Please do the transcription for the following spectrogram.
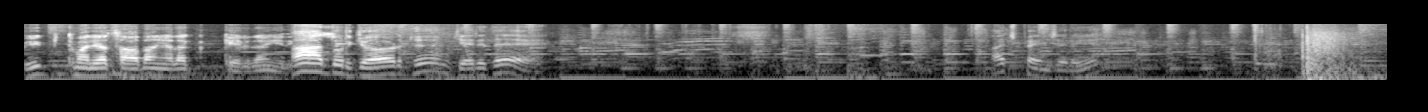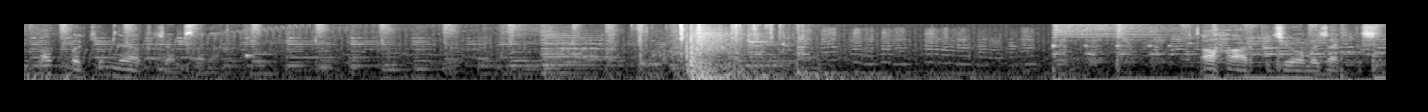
Büyük ihtimal ya sağdan ya da geriden yedik. Biz. dur gördüm geride. Aç pencereyi. Bak bakayım ne yapacağım sana. Ah RPG olacaktı şimdi.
